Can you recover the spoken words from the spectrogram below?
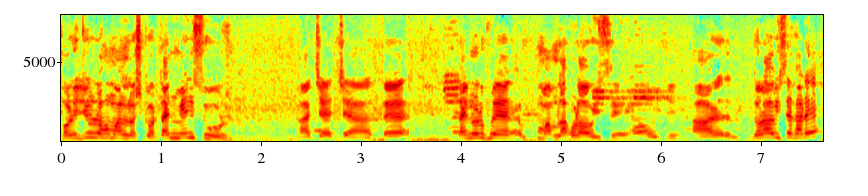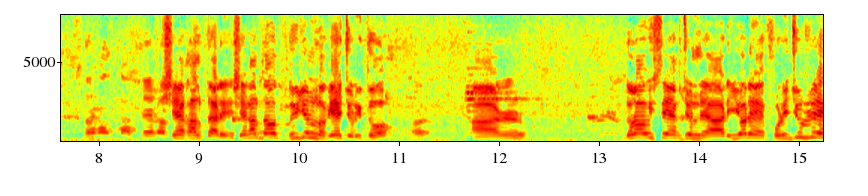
ফরিজুর রহমান লস্কর। তাই মেইন চুর। আচ্ছা আচ্ছা তে তাইনোর উপরে মামলা করা হয়েছে আর ধরা হয়েছে কারে? শেখ আলতা শেখ আলতারে। শেখ আলতাও দুইজন লগে জড়িত। আর ধরা হয়েছে একজন রে আর ইয়রে ফরিজুর রে।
